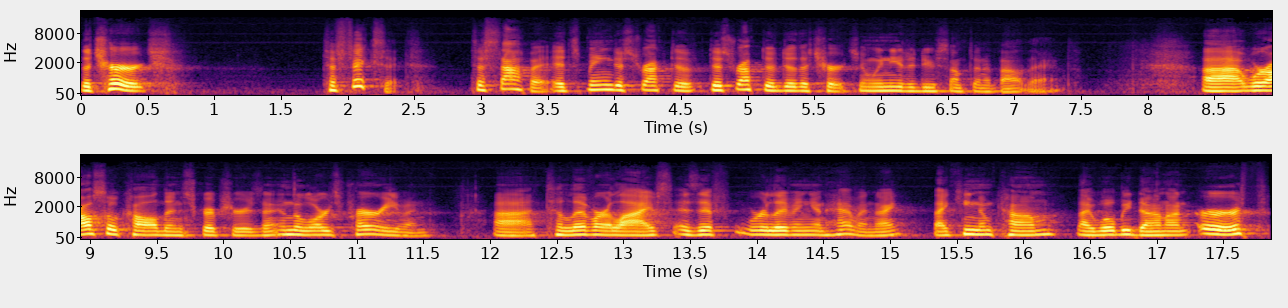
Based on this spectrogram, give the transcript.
the church to fix it, to stop it. It's being disruptive, disruptive to the church, and we need to do something about that. Uh, we're also called in scriptures, and in the Lord's Prayer even, uh, to live our lives as if we're living in heaven, right? Thy kingdom come, thy will be done on earth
